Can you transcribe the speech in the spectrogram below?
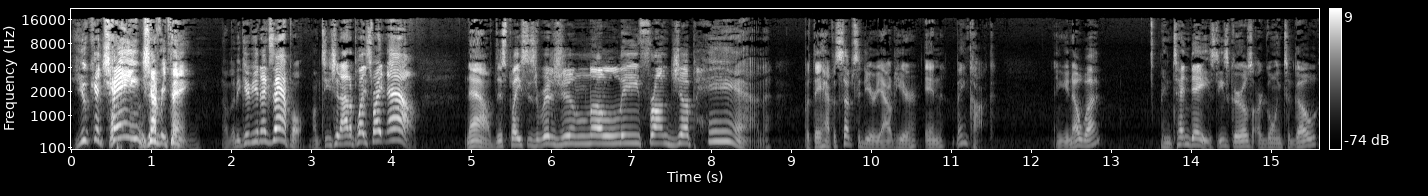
you can change everything. Now, let me give you an example. I'm teaching at a place right now. Now, this place is originally from Japan, but they have a subsidiary out here in Bangkok. And you know what? In 10 days, these girls are going to go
